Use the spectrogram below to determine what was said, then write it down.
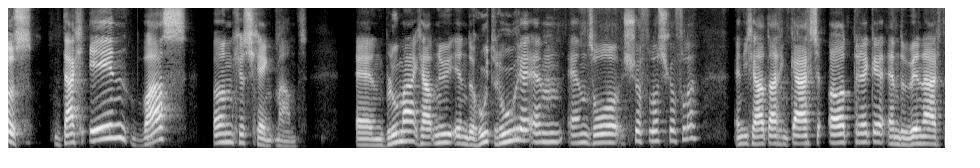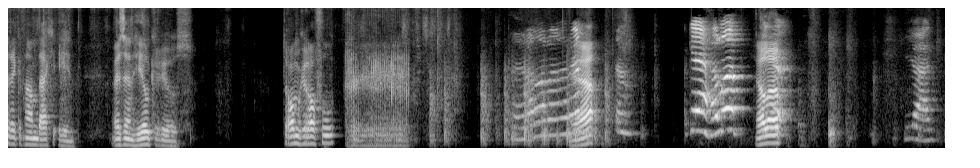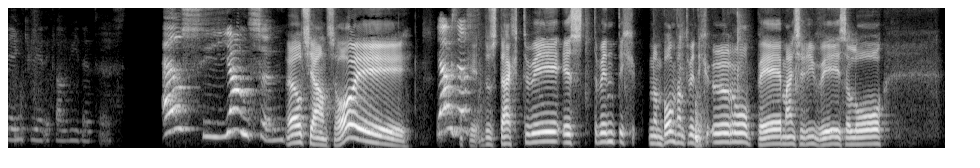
Dus, dag 1 was een geschenkmaand. En Bloema gaat nu in de hoed roeren en, en zo shuffelen, schuffelen. En die gaat daar een kaartje uittrekken en de winnaar trekken van dag 1. Wij zijn heel curieus. Tromgeroffel. Ja, Oké, help. help. Ja, ik denk weet ik al wie dit is. Els Jansen. Els Jansen, hoi! Zus. Oké, dus dag 2 is 20, een bon van 20 euro bij Mangerie Wezelo.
